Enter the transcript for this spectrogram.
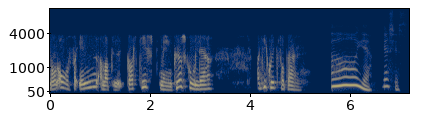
nogle år forinden og var blevet godt gift med en køreskolelærer. Og de kunne ikke få børn. Åh, oh, ja. Yes, yes.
